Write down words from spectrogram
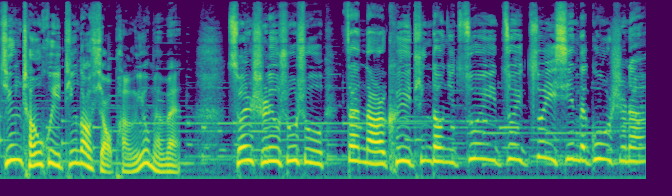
经常会听到小朋友们问。酸石榴叔叔在哪儿可以听到你最最最新的故事呢？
